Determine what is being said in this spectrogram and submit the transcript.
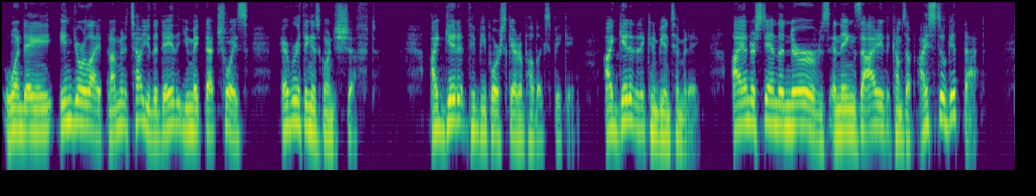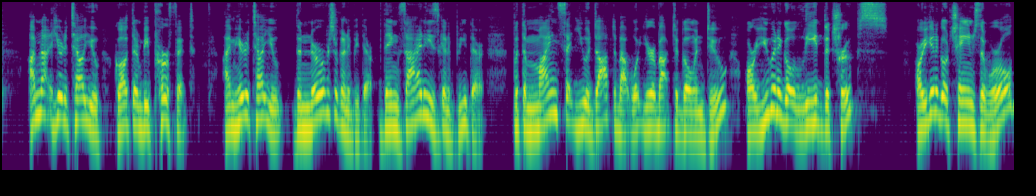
one day in your life. And I'm going to tell you the day that you make that choice, everything is going to shift. I get it that people are scared of public speaking. I get it that it can be intimidating. I understand the nerves and the anxiety that comes up. I still get that. I'm not here to tell you, go out there and be perfect. I'm here to tell you the nerves are going to be there. The anxiety is going to be there. But the mindset you adopt about what you're about to go and do, are you going to go lead the troops? Are you going to go change the world?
